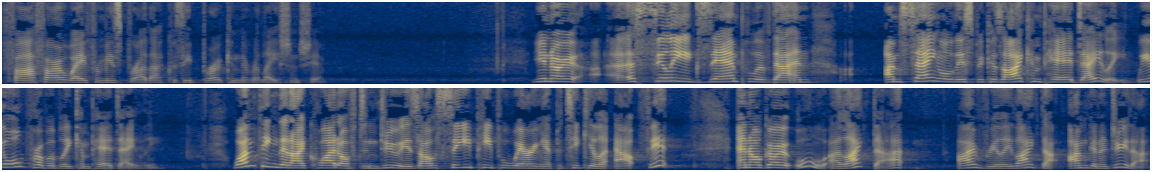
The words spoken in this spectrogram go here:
far, far away from his brother because he'd broken the relationship. You know, a silly example of that, and I'm saying all this because I compare daily. We all probably compare daily. One thing that I quite often do is I'll see people wearing a particular outfit and I'll go, Oh, I like that. I really like that. I'm going to do that.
